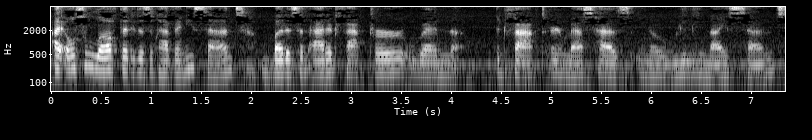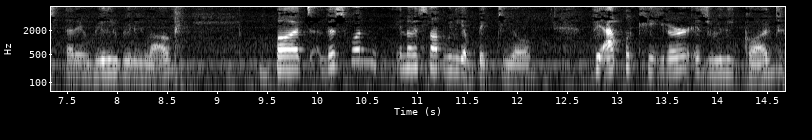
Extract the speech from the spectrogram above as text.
I also love that it doesn't have any scent, but it's an added factor when in fact Hermes has, you know, really nice scent that I really, really love. But this one, you know, it's not really a big deal. The applicator is really good,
